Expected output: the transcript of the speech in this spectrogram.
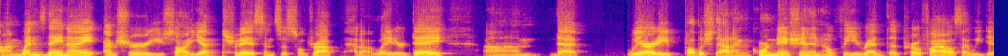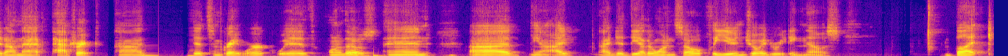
on Wednesday night. I'm sure you saw yesterday, since this will drop at a later day, um, that we already published that on Corn Nation, and hopefully you read the profiles that we did on that. Patrick uh, did some great work with one of those, and uh, you know I I did the other one, so hopefully you enjoyed reading those. But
